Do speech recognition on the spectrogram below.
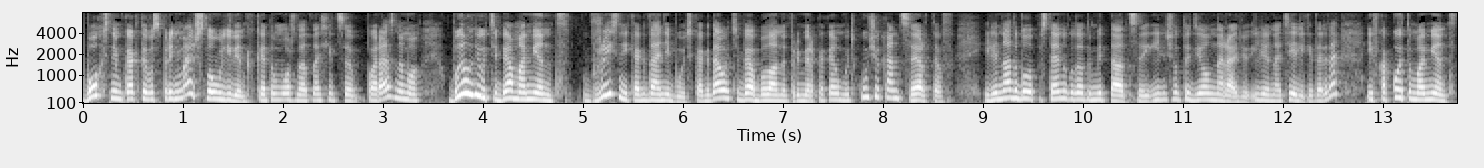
Бог с ним, как ты воспринимаешь slow living, к этому можно относиться по-разному. Был ли у тебя момент в жизни когда-нибудь, когда у тебя была, например, какая-нибудь куча концертов, или надо было постоянно куда-то метаться, или что-то делал на радио, или на телеке, и так далее, и в какой-то момент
